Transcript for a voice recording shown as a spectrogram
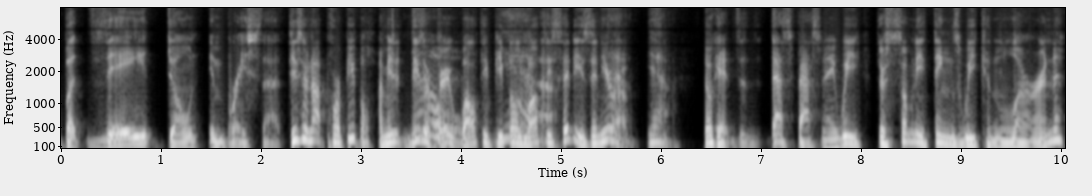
but they don't embrace that. These are not poor people. I mean, these no. are very wealthy people yeah. in wealthy cities in Europe. Yeah. yeah. Okay, th- that's fascinating. We there's so many things we can learn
